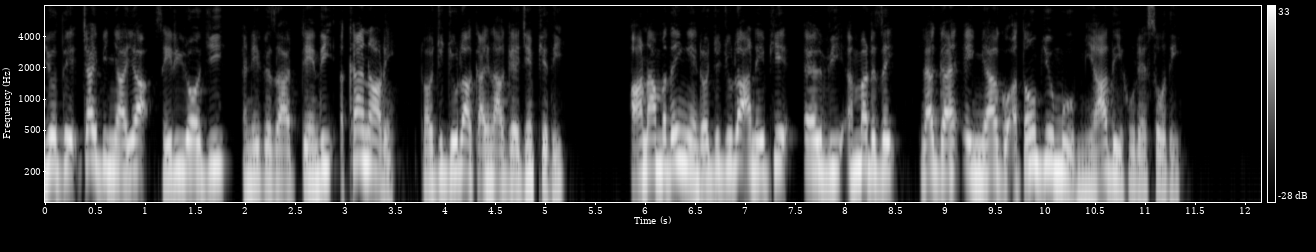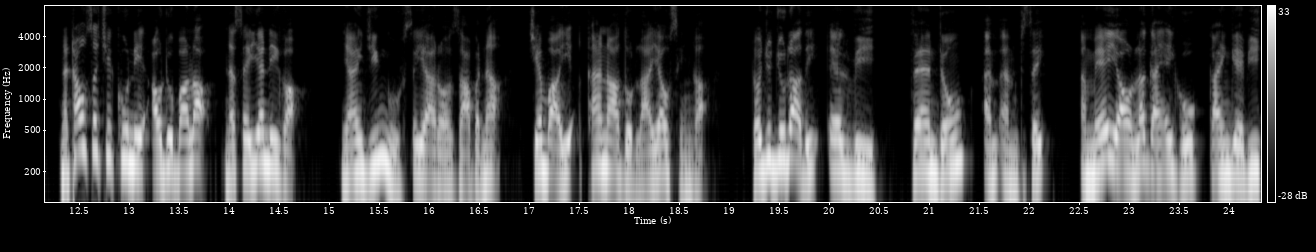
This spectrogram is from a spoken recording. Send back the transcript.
မြို့သည့်ကြိုက်ပညာရဇေဒီတော်ကြီးအနေကစားတင်သည့်အခမ်းအနားတွင် ဒေါ်ကျူကျူလာကိုင်လာခဲ့ခြင်းဖြစ်သည်အာနာမသိငင်ဒေါ်ကျူကျူလာအနေဖြင့် LV အမှတ်တစိတ်လက်ကန်အိမ်များကိုအသုံးပြုမှုများသည်ဟုလည်းဆိုသည်2018ခုနှစ်အောက်တိုဘာလ20ရက်နေ့ကမြိုင်ကြီးငူဆရာတော်ဇာပနကျင်းပရေးအခမ်းအနားသို့လာရောက်စဉ်ကဒေါ်ကျူကျူလာသည် LV Van Don MM တစိတ်အမဲရောင်လက်ကန်အိတ်ကိုကင်ခဲ့ပြီး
